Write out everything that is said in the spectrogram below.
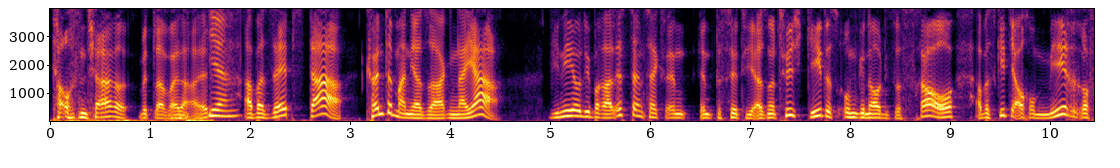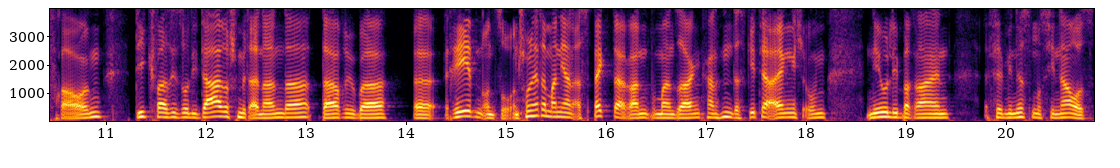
tausend Jahre mittlerweile alt. Ja. Aber selbst da könnte man ja sagen, na ja, wie neoliberal ist denn Sex in, in, the City? Also natürlich geht es um genau diese Frau, aber es geht ja auch um mehrere Frauen, die quasi solidarisch miteinander darüber äh, reden und so. Und schon hätte man ja einen Aspekt daran, wo man sagen kann, hm, das geht ja eigentlich um neoliberalen Feminismus hinaus.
